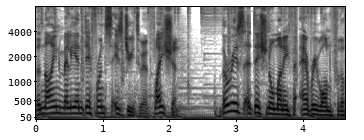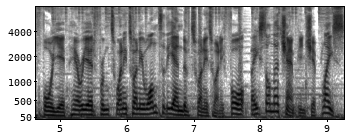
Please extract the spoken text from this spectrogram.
the 9 million difference is due to inflation. There is additional money for everyone for the four-year period from 2021 to the end of 2024 based on their championship place.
